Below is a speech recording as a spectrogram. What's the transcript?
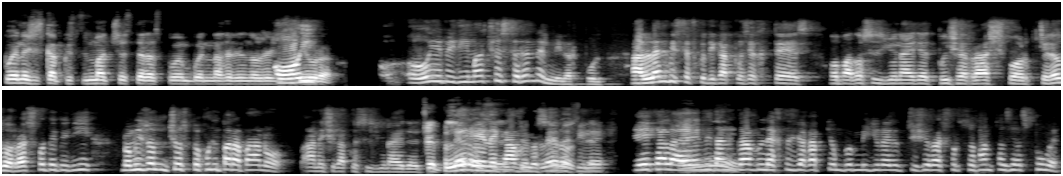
Που είναι έχεις κάποιους της Manchester ας πούμε που είναι να θέλει να έχεις σίγουρα. Όχι, επειδή η Manchester είναι Liverpool. Αλλά εμπιστεύω ότι κάποιος εχθές ο παδός της United που είχε Rashford και λέω το Rashford επειδή νομίζω ότι που έχουν παραπάνω αν έχει κάποιος της United. Και πλέρωσε, είναι κάβλος, ρε φίλε. Ε, καλά, δεν ήταν κάβλε χτες για κάποιον που με United και είχε Rashford στο Fantasy, ας πούμε.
